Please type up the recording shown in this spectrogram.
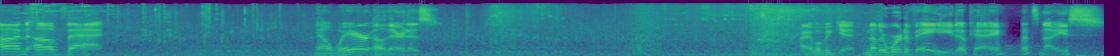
None of that. Now where? Oh, there it is. All right, what we get? Another word of aid. Okay, that's nice.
